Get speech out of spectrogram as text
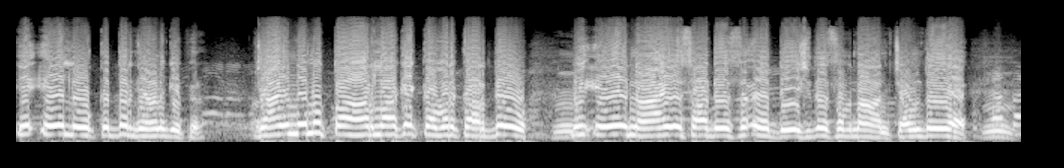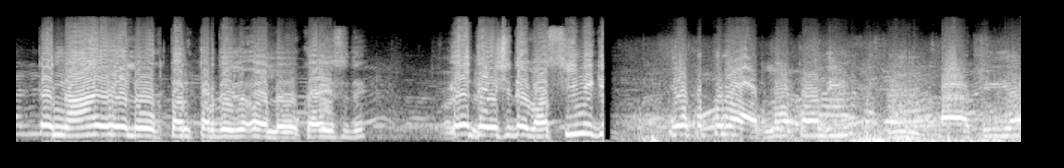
ਇਹ ਇਹ ਲੋਕ ਕਿੱਧਰ ਜਾਣਗੇ ਫਿਰ? ਜਾਂ ਇਹਨਾਂ ਨੂੰ ਤਾਰ ਲਾ ਕੇ ਕਵਰ ਕਰ ਦਿਓ ਵੀ ਇਹ ਨਾ ਇਹ ਸਾਡੇ ਸ- ਦੇਸ਼ ਦੇ ਸੰਵਿਧਾਨ ਚਾਹੁੰਦੇ ਆ ਤੇ ਨਾ ਇਹ ਲੋਕਤੰਤਰ ਦੇ ਅ, ਲੋਕ ਆ ਇਸ ਦੇ। ਇਹ ਦੇਸ਼ ਦੇ ਵਾਸੀ ਨਹੀਂ ਇਹ ਇੱਕ ਭਲਾਟ ਲੋਕਾਂ ਦੀ ਪਾਰਟੀ ਆ।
